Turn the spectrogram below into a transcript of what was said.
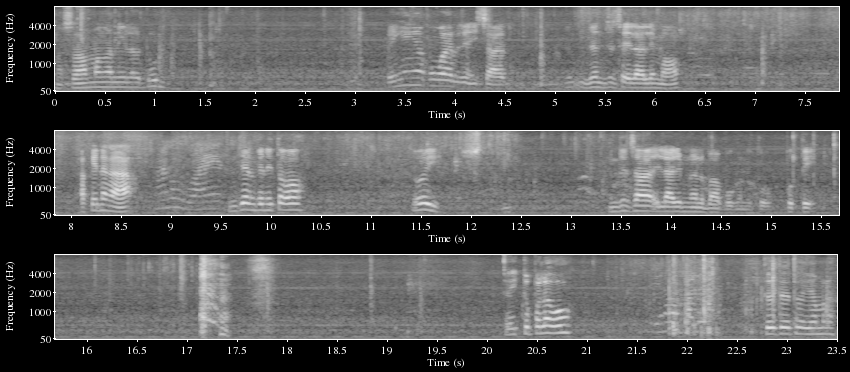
Nasama nga nila dun tingin nga kung wire dyan isa dyan, dyan sa ilalim mo akin na nga Anong wire? Nandiyan, ganito oh. Uy. Nandiyan sa ilalim ng lababo, ganito. Puti. Eh, ito pala oh. Ito, ito, ito. Yan mo na.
